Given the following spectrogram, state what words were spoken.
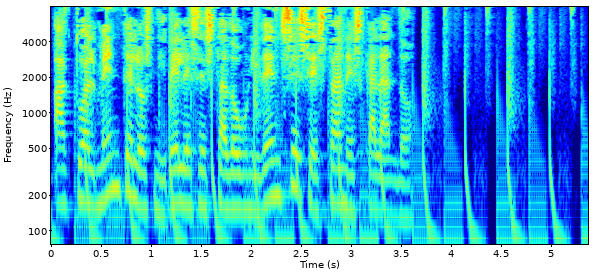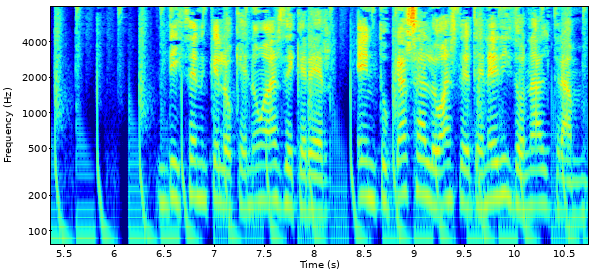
actualmente los niveles estadounidenses están escalando. Dicen que lo que no has de querer, en tu casa lo has de tener y Donald Trump,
